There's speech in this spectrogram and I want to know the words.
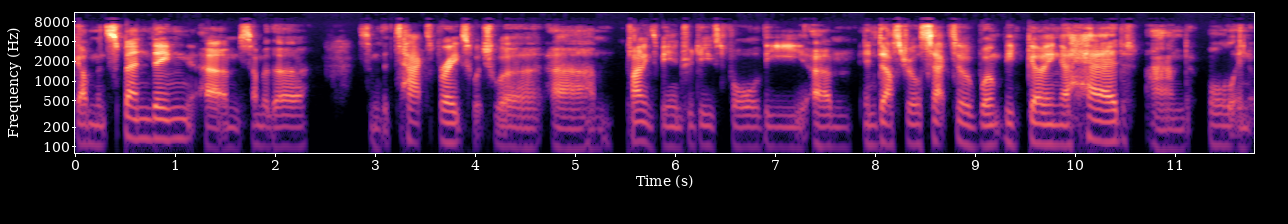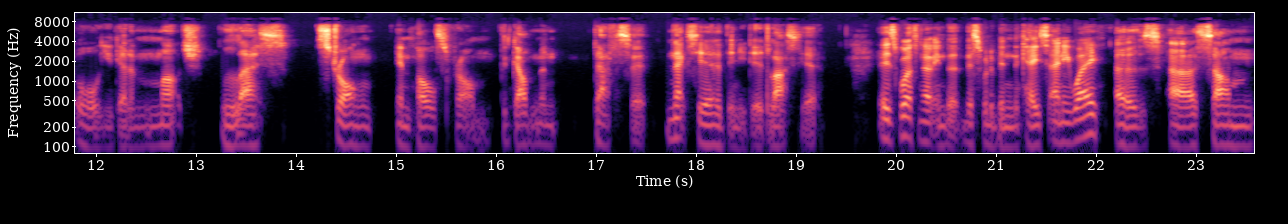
government spending. Um, some of the some of the tax breaks which were um, planning to be introduced for the um, industrial sector won't be going ahead. And all in all, you get a much less strong impulse from the government deficit next year than you did last year. It's worth noting that this would have been the case anyway, as uh, some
